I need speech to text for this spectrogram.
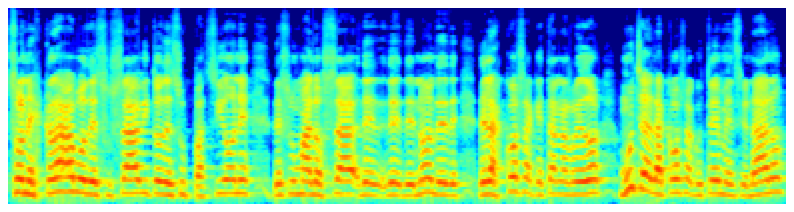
Son esclavos de sus hábitos, de sus pasiones, de sus malos, de, de, las cosas que están alrededor. Muchas de las cosas que ustedes mencionaron,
